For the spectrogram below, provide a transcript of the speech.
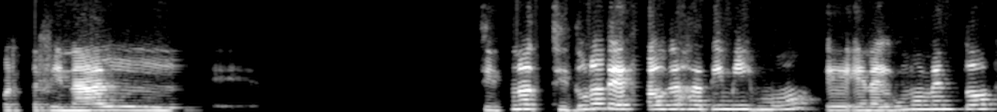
Porque al final, si tú no, si tú no te defraudas a ti mismo, eh, en algún momento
